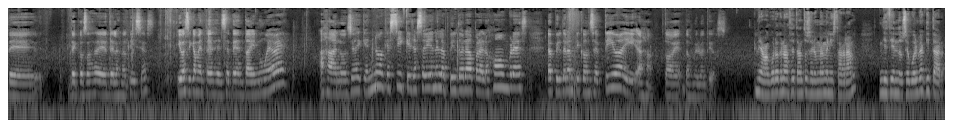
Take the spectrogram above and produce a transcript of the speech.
de, de cosas de, de las noticias. Y básicamente desde el 79, ajá, anuncios de que no, que sí, que ya se viene la píldora para los hombres, la píldora anticonceptiva y, ajá, todavía 2022. Mira, me acuerdo que no hace tanto salió un meme en Instagram diciendo se vuelve a quitar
